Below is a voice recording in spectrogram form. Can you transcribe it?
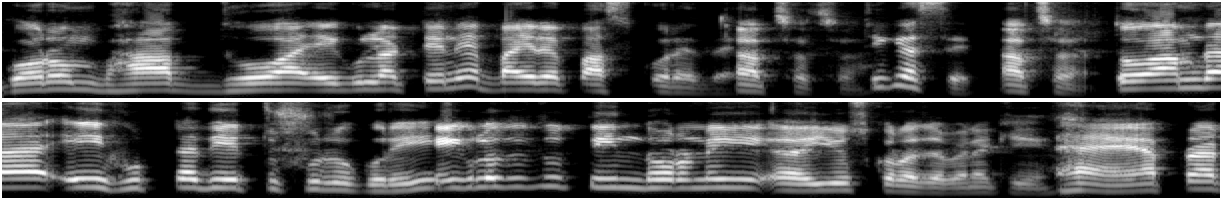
গরম ভাব ধোয়া এগুলা টেনে বাইরে পাস করে দেয়। আচ্ছা আচ্ছা। ঠিক আছে? আচ্ছা। তো আমরা এই হুডটা দিয়ে একটু শুরু করি। এগুলোতে তো তিন ধরনের ইউজ করা যাবে নাকি? হ্যাঁ আপনার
